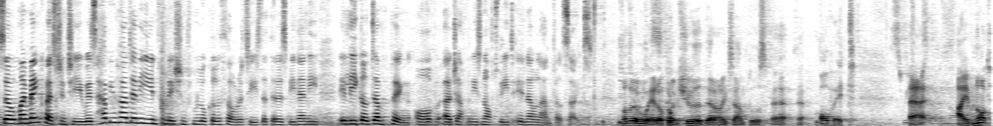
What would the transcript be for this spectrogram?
So my main question to you is, have you had any information from local authorities that there has been any illegal dumping of uh, Japanese knotweed in our landfill sites? Not that I'm aware of, but I'm sure that there are examples uh, uh of it. Uh, I have not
